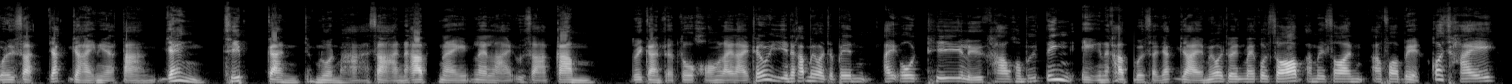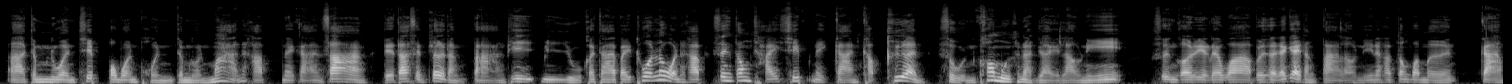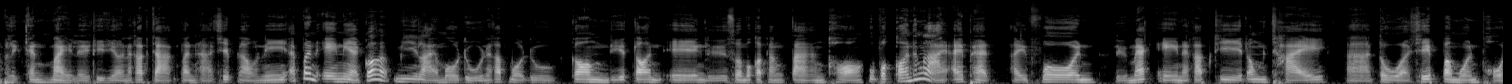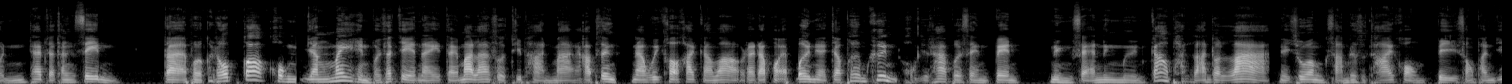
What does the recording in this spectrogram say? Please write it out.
บริษัทยักษ์ใหญ่เนี่ยต่างแย่งชิปกันจำนวนมหาศาลนะครับในหลาย ๆ อุตสาหกรรม ด้วยการเติบโตของหลาย ๆ เทคโนโลยีนะครับไม่ว่าจะเป็น IoT หรือ Cloud Computing เองนะครับบริษัทยักษ์ใหญ่ไม่ว่าจะเป็น Microsoft Amazon Alphabet ก็ใช้จำนวนชิปประมวลผลจำนวนมากนะครับในการสร้าง Data Center ต่าง ๆ ที่มีอยู่กระจายไปทั่วโลกนะครับซึ่งต้องใช้ชิปในการขับเคลื่อน ศูนย์ข้อมูลขนาดใหญ่เหล่านี้ ซึ่งก็เรียกได้ว่าบริษัทยักษ์ใหญ่ต่าง ๆ เหล่านี้นะครับต้องประเมิน การผลิตกันใหม่เลยทีเดียวนะครับ จากปัญหาชิปเหล่านี้ Apple เองเนี่ยก็มีหลายโมดูลนะครับโมดูลกล้องดิจิตอลเอง หรือส่วนประกอบต่างๆ ของอุปกรณ์ทั้งหลาย iPad iPhone หรือ Mac เองนะครับที่ต้องใช้ตัวชิปประมวลผลแทบจะทั้งสิ้น แต่ผลกระทบก็คงยังไม่เห็นผลชัดเจนในไตรมาสล่าสุดที่ผ่านมานะครับ ซึ่งนักวิเคราะห์คาดการณ์ว่ารายรับของ Apple เนี่ยจะเพิ่มขึ้น 6.5%เป็น 119,000 ล้านดอลลาร์ ในช่วง 3 เดือนสุดท้ายของปี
